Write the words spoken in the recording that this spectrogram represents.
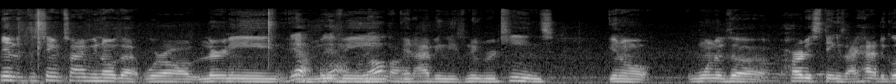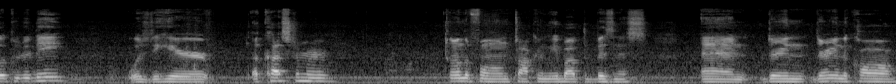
And at the same time, you know that we're all learning Yeah, and moving we all learn. and having these new routines. You know, one of the hardest things I had to go through today was to hear a customer on the phone talking to me about the business and during during the call,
